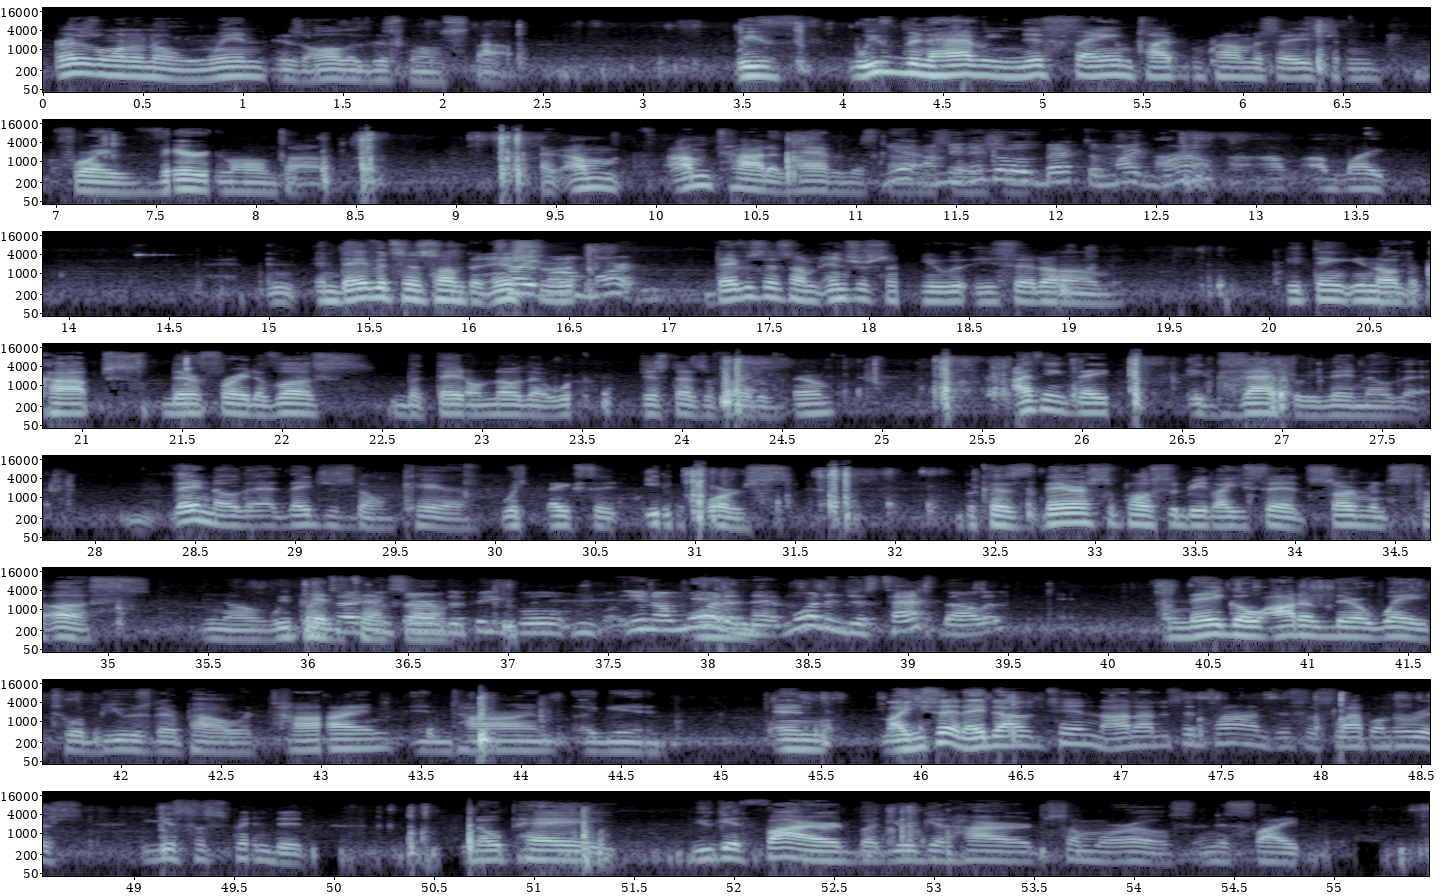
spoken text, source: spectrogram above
I just want to know when is all of this gonna stop. We've we've been having this same type of conversation for a very long time. Like I'm I'm tired of having this Yeah, I mean it goes back to Mike Brown, I, I'm, I'm like, and, and David said something interesting. David said something interesting. He he said um he think you know the cops they're afraid of us, but they don't know that we're just as afraid of them. I think they exactly they know that. They know that they just don't care, which makes it even worse because they're supposed to be like you said servants to us. You know, we pay the Protect and serve the people. You know, more than And- that, more than just tax dollars. and they go out of their way to abuse their power time and time again. And like you said, eight out of ten, nine out of ten times, it's a slap on the wrist. You get suspended, no pay. You get fired, but you'll get hired somewhere else. And it's like,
